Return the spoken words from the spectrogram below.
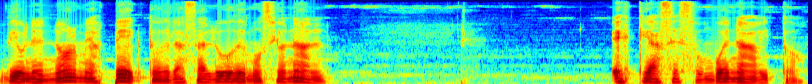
de un enorme aspecto de la salud emocional es que haces un buen hábito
